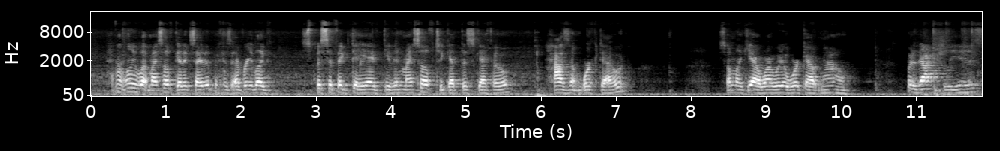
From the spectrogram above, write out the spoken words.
I haven't really let myself get excited because every like specific day I've given myself to get this gecko hasn't worked out. So I'm like, yeah, why would it work out now? But it actually is.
